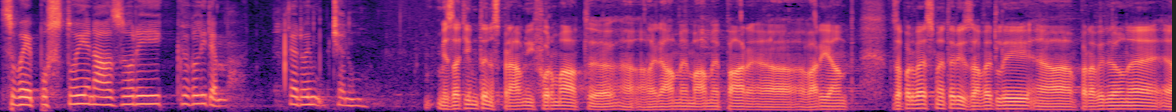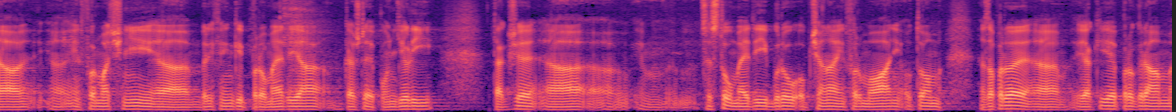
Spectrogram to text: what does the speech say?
svoje postoje, názory k lidem, k řadovým občanům? My zatím ten správný formát eh, hledáme, máme pár eh, variant. Za prvé jsme tedy zavedli eh, pravidelné informační briefingy pro média každé pondělí. Takže cestou médií budou občané informováni o tom, zaprvé, jaký je program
